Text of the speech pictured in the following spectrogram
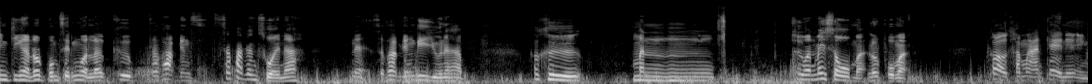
จริงๆอะรถผมเสร็จงวดแล้วคือสภาพยังสภาพยังสวยนะเนี่ยสภาพยังดีอยู่นะครับ ก็คือมันคือมันไม่โซมอะรถผมอะก็ทำงานแค่นี้เอง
